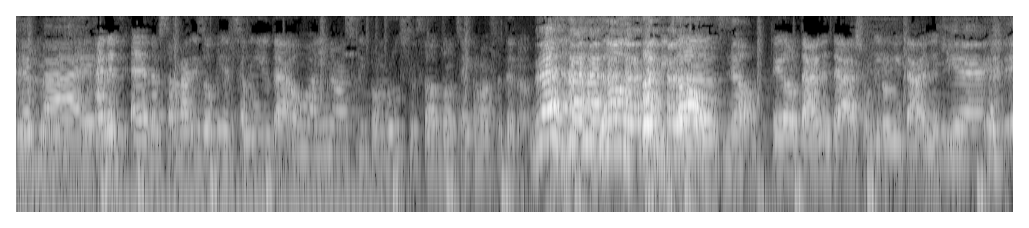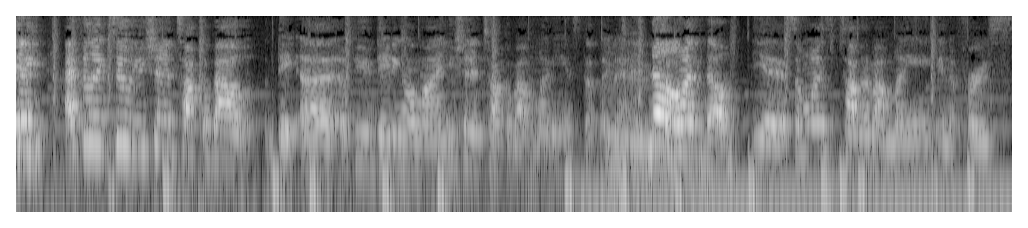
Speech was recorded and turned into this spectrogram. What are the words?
Goodbye. And if and if somebody's over here telling you that, oh, well, you know, I sleep on roofs and stuff, don't take them out for dinner. No, Because- no, no. They don't dine and dash, and we don't need that energy. Yeah, any, I feel like too. You shouldn't talk about da- uh, if you're dating online. You shouldn't talk about money and stuff like that. Mhm. No, Someone, no. yeah, if someone's talking about money in the first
